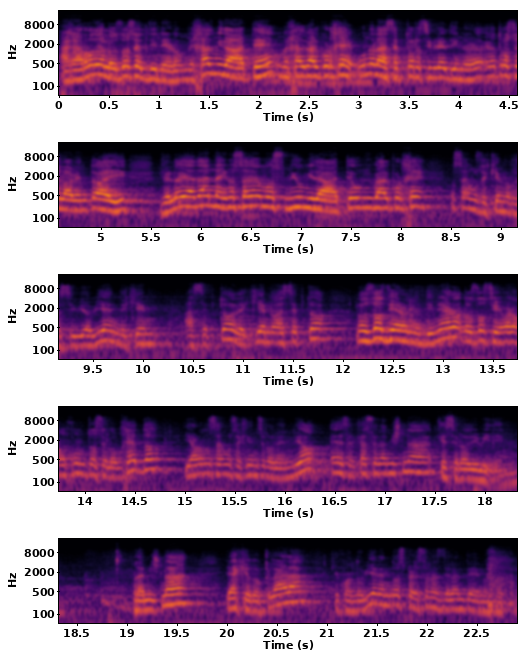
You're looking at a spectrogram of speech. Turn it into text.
Agarró de los dos el dinero. Mejad Midate, Mejad Balcorje. Uno le aceptó recibir el dinero, el otro se lo aventó ahí. Veloya Dana, y no sabemos, mi Midate, mi Balcorje. No sabemos de quién lo recibió bien, de quién aceptó, de quién no aceptó. Los dos dieron el dinero, los dos se llevaron juntos el objeto y ahora no sabemos a quién se lo vendió. Es el caso de la Mishnah que se lo dividen. La Mishnah ya quedó clara que cuando vienen dos personas delante de nosotros,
